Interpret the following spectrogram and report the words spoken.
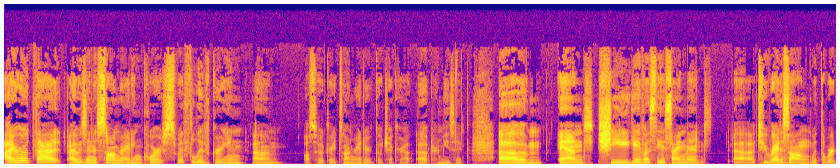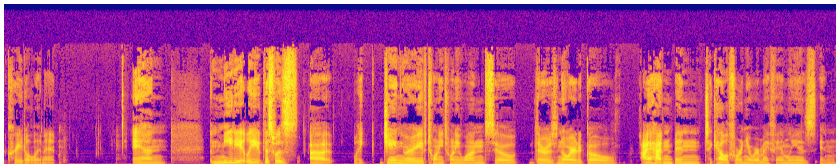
I wrote that, I was in a songwriting course with Liv Greene, um, also a great songwriter. Go check her out, out her music. Um, and she gave us the assignment uh, to write a song with the word cradle in it. And immediately, this was uh, like January of 2021, so there was nowhere to go. I hadn't been to California where my family is in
